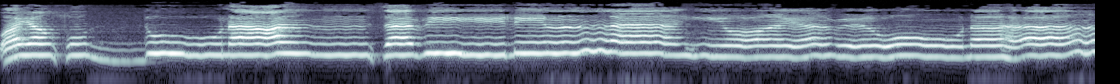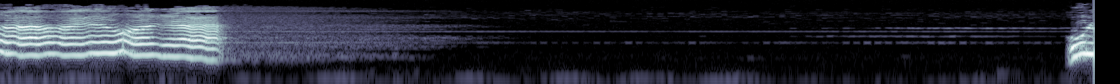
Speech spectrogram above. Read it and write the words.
ويصدون عن سبيل الله ويبغونها أولئك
